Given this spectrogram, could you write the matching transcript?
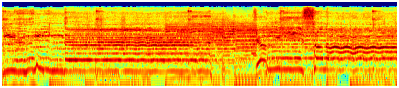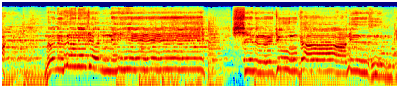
느끼는데 경미선아 너는 잊었니 신의주 가는 길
